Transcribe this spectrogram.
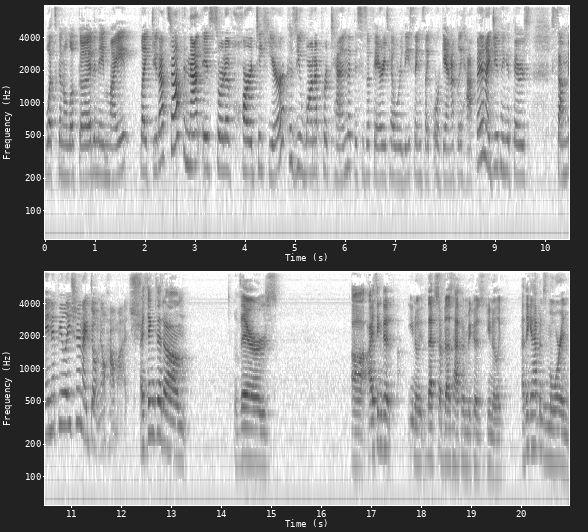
what's going to look good, and they might like do that stuff, and that is sort of hard to hear because you want to pretend that this is a fairy tale where these things like organically happen. I do think that there's some manipulation. I don't know how much. I think that um, there's. Uh, I think that you know that stuff does happen because you know like I think it happens more in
